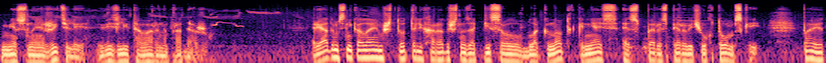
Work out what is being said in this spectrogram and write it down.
Местные жители везли товары на продажу. Рядом с Николаем что-то лихорадочно записывал в блокнот князь Эспер Эсперович Ухтомский, поэт,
